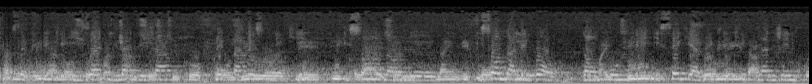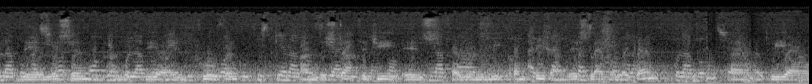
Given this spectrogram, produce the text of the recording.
penalty and also had chances to go 4-0. They equalized in 94 minutes. My team showed me that they listen and they are improving, and the strategy is for when we compete at this level again, uh, we are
